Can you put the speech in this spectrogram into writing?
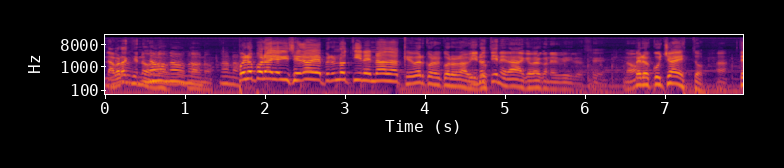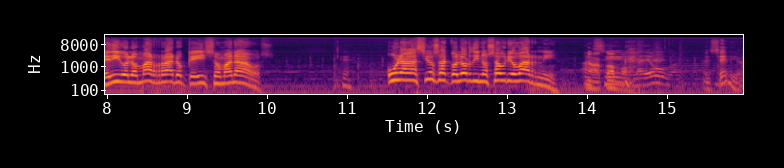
La verdad que no. No, no, no. no, no. Pero por ahí dicen, "Ay, pero no tiene nada que ver con el coronavirus. Y no tiene nada que ver con el virus, sí. ¿no? Pero escucha esto. Ah. Te digo lo más raro que hizo Manaos. Una gaseosa color dinosaurio Barney. No, Ah, sí, ¿cómo? La de uva. ¿En serio?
